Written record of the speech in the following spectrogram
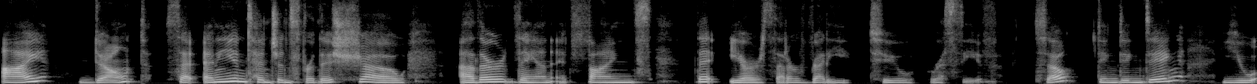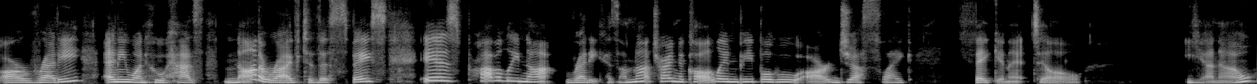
I don't set any intentions for this show other than it finds the ears that are ready to receive. So, ding, ding, ding you are ready. Anyone who has not arrived to this space is probably not ready because I'm not trying to call in people who are just like faking it till, you know,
